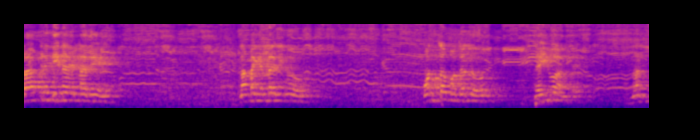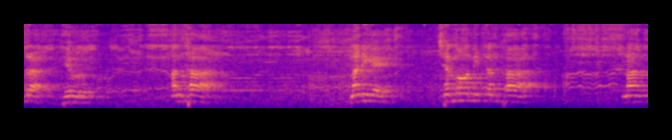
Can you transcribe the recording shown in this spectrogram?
ರಾತ್ರಿ ದಿನ ಎನ್ನದೇ ನಮಗೆಲ್ಲರಿಗೂ ಮೊತ್ತ ಮೊದಲು ದೈವ ಅಂತೆ ನಂತರ ದೇವರು ಅಂಥ ನನಗೆ ಜನ್ಮವನ್ನಿದ್ದಂಥ ನನ್ನ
